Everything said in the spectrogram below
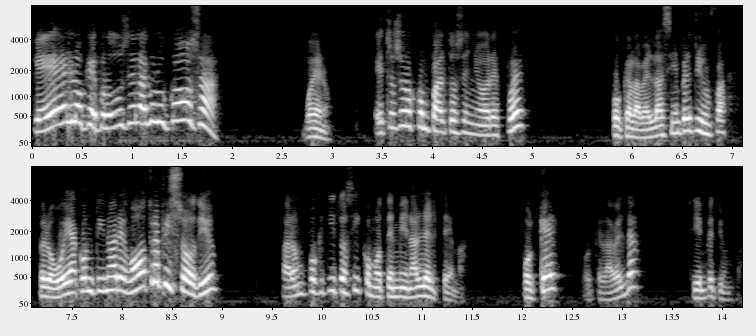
¿Qué es lo que produce la glucosa? Bueno, esto se los comparto, señores, pues, porque la verdad siempre triunfa, pero voy a continuar en otro episodio para un poquitito así como terminar el tema. ¿Por qué? Porque la verdad siempre triunfa.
